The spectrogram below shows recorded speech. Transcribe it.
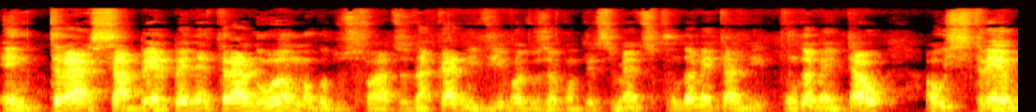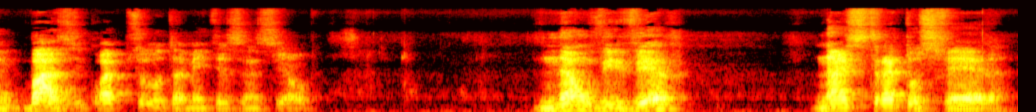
Entrar, saber penetrar no âmago dos fatos, na carne viva dos acontecimentos, fundamental, fundamental ao extremo, básico, absolutamente essencial. Não viver na estratosfera,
